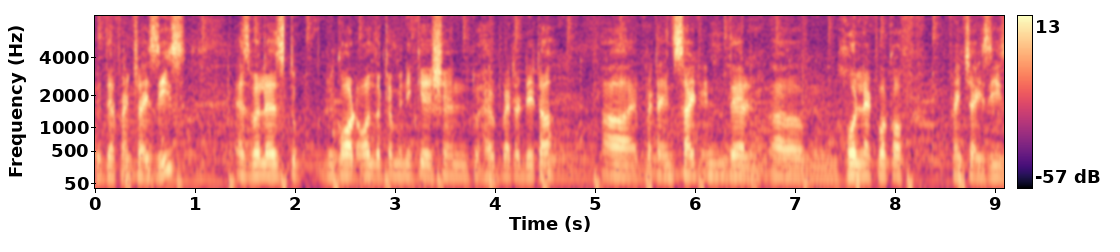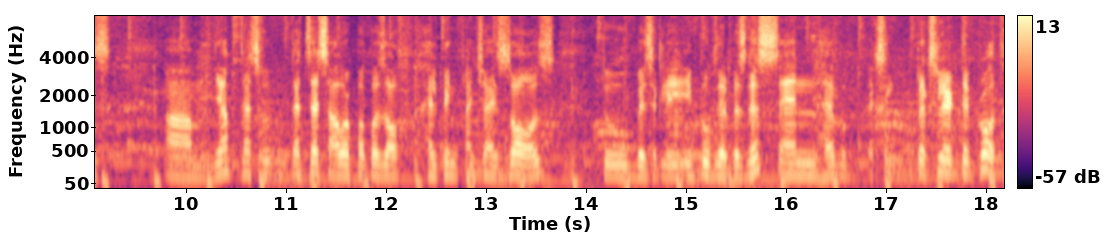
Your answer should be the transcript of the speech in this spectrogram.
with their franchisees, as well as to record all the communication, to have better data, uh, better insight in their um, whole network of franchisees. Um, yeah, that's that's that's our purpose of helping franchisors to basically improve their business and have to accelerate their growth.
